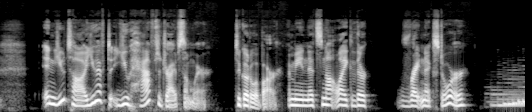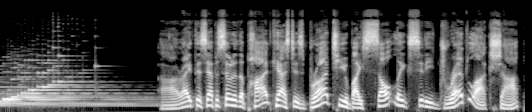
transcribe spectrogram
In Utah, you have to you have to drive somewhere to go to a bar. I mean, it's not like they're right next door. All right, this episode of the podcast is brought to you by Salt Lake City Dreadlock Shop.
